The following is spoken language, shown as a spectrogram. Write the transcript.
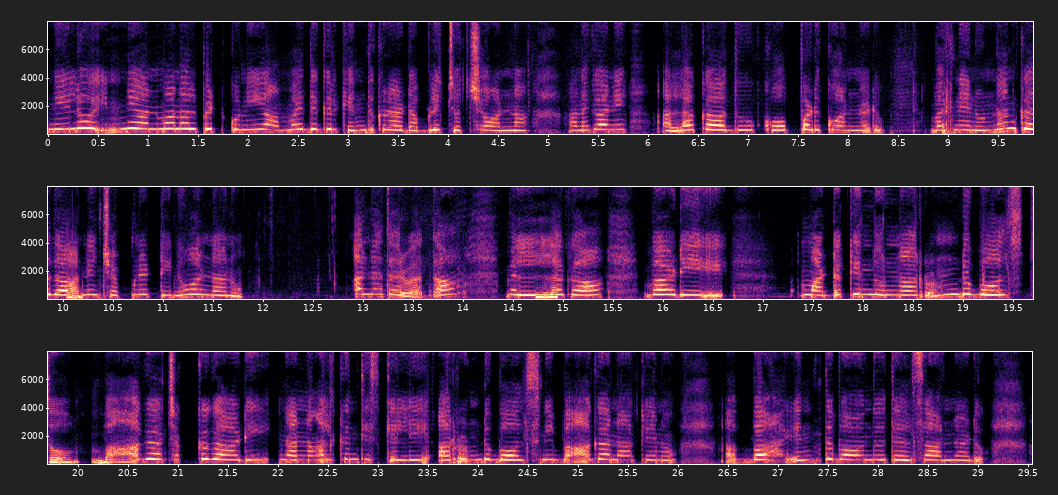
నీలో ఇన్ని అనుమానాలు పెట్టుకుని ఆ అమ్మాయి దగ్గరికి ఎందుకు రా డబ్బులు ఇచ్చి వచ్చావు అన్న. అనగానే అలా కాదు కోప్పడుకో అన్నాడు. మరి నేను ఉన్నాను కదా నేను చెప్పినట్టు అన్నాను. అన్న తర్వాత మెల్లగా వాడి మడ్డ కింద ఉన్న రెండు బాల్స్తో బాగా చక్కగా ఆడి నా నాలుకని తీసుకెళ్ళి ఆ రెండు బాల్స్ని బాగా నాకాను. అబ్బా ఎంత బాగుందో తెలుసా అన్నాడు.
